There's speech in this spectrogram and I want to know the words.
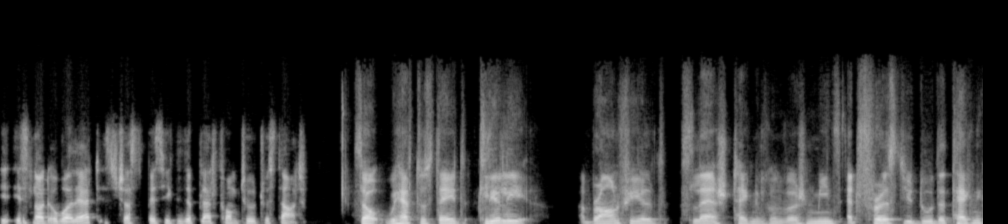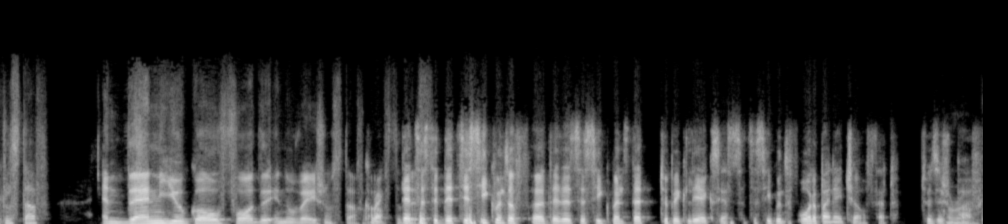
it's not over that. It's just basically the platform to to start. So we have to state clearly a brownfield slash technical conversion means at first you do the technical stuff and then you go for the innovation stuff. Correct. That's a, that's a sequence of uh, that's a sequence that typically exists. It's a sequence of order by nature of that transition right. path.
